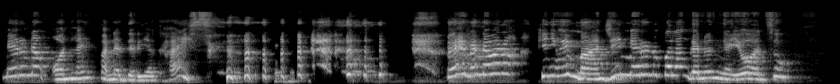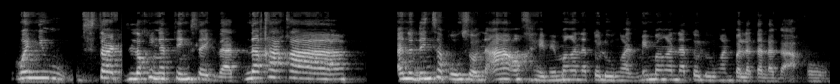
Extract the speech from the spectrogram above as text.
meron ng online panaderia, guys. meron naman, can you imagine? Meron na palang ganun ngayon. So, when you start looking at things like that, nakaka, ano din sa puso na, ah, okay, may mga natulungan. May mga natulungan pala talaga ako.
